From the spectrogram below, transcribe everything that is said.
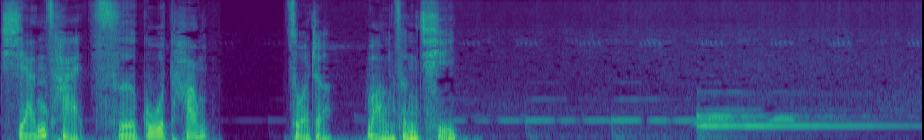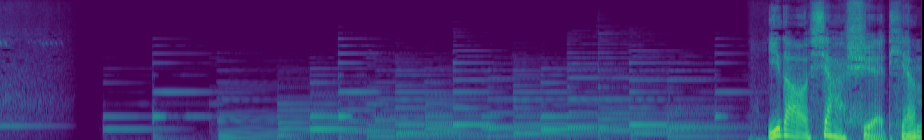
咸菜茨菇汤。作者王曾祺。一到下雪天，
